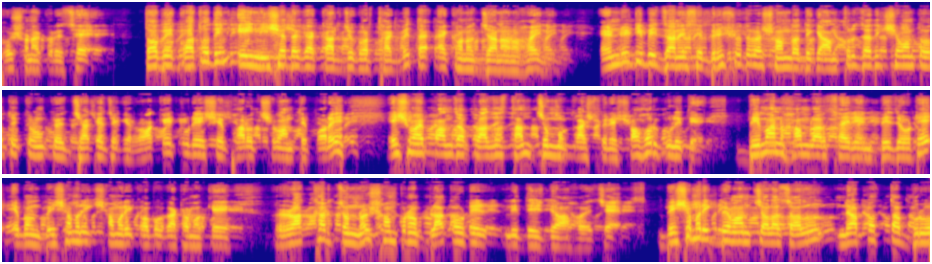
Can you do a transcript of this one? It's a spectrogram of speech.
ঘোষণা করেছে। তবে কতদিন এই নিষেধাজ্ঞা কার্যকর থাকবে তা এখনও জানানো হয়নি। এনডিটিভি জানিয়েছে, বৃহস্পতিবার সন্ধ্যা থেকে আন্তর্জাতিক সীমান্ত অতিক্রম করে ঝাঁকে ঝাঁকে রকেট উড়ে এসে ভারত সীমান্তে পড়ে। এ সময় পাঞ্জাব, রাজস্থান, জম্মু, কাশ্মীরের শহরগুলিতে বিমান হামলার সাইরেন বেজে ওঠে এবং বেসামরিক সামরিক অবকাঠামোকে রক্ষার জন্য সম্পূর্ণ ব্ল্যাক আউটের নির্দেশ দেওয়া হয়েছে। বেসামরিক বিমান চলাচল, নিরাপত্তা ব্যুরো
